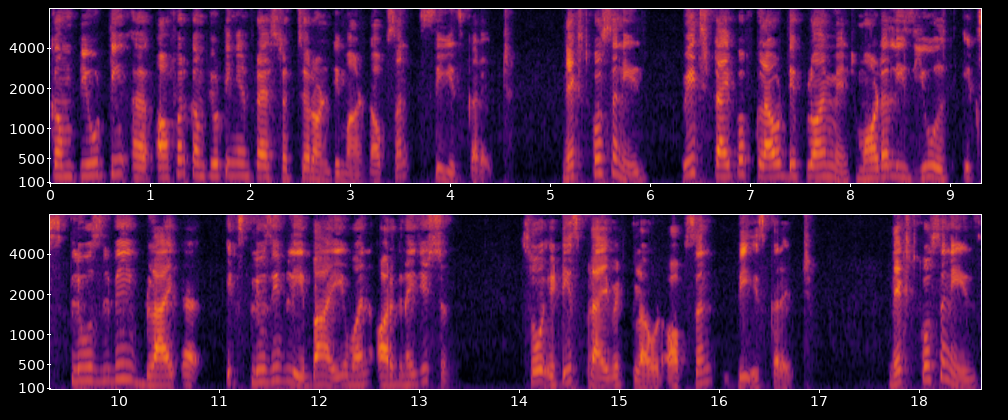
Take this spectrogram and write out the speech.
computing uh, offer computing infrastructure on demand. Option C is correct. Next question is which type of cloud deployment model is used exclusively by, uh, exclusively by one organization? So it is private cloud. Option B is correct. Next question is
